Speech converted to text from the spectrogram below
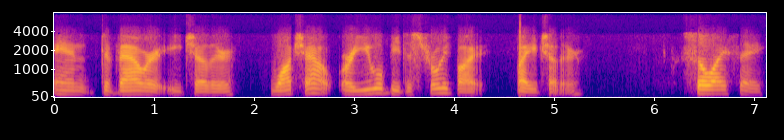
and devour each other, watch out, or you will be destroyed by, by each other. So I say,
